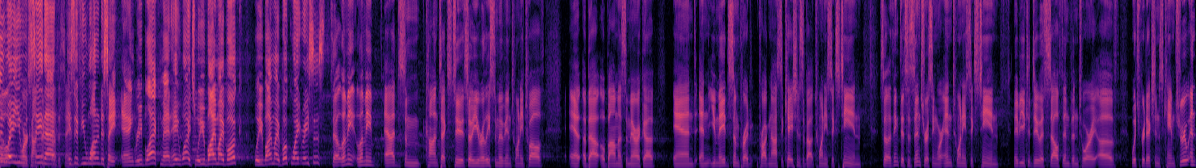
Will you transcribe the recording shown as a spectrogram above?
only way you would say that about the same. is if you wanted to say angry black man. Hey, whites, will you buy my book? Will you buy my book, white racist? So let me let me add some context to. So you released a movie in 2012, eh, about Obama's America, and, and you made some pro- prognostications about 2016. So I think this is interesting. We're in 2016. Maybe you could do a self inventory of which predictions came true. And,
